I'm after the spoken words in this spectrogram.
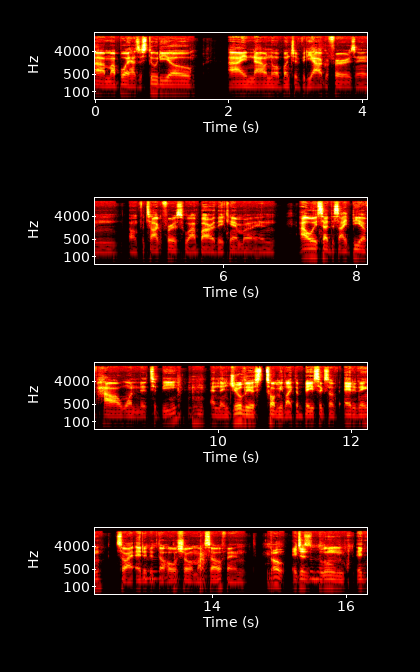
uh, my boy has a studio. I now know a bunch of videographers and um, photographers who I borrow their camera, and I always had this idea of how I wanted it to be. And then Julius taught me like the basics of editing, so I edited the whole show myself, and Dope. it just bloomed. It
